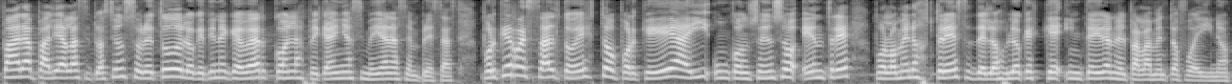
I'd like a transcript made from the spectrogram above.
para paliar la situación, sobre todo lo que tiene que ver con las pequeñas y medianas empresas. ¿Por qué resalto esto? Porque hay un consenso entre por lo menos tres de los bloques que integran el Parlamento Fueguino.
